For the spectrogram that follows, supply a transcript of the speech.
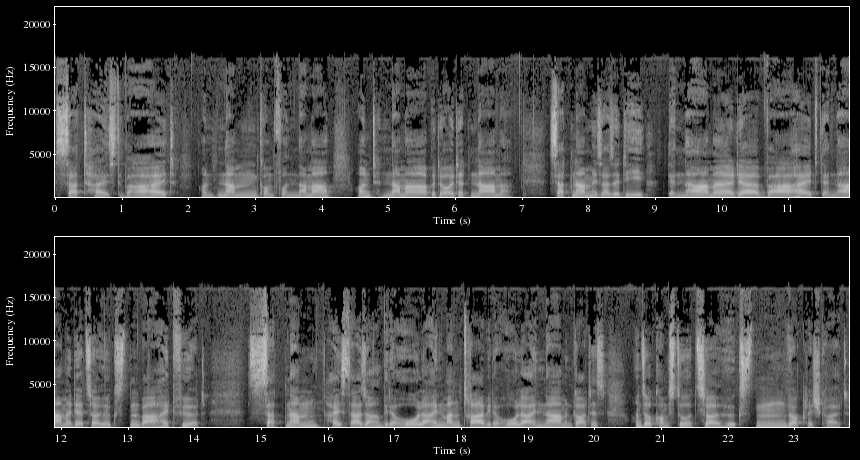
Sat heißt Wahrheit und Nam kommt von Nama und Nama bedeutet Name. Satnam ist also die, der Name der Wahrheit, der Name, der zur höchsten Wahrheit führt. Satnam heißt also, wiederhole ein Mantra, wiederhole einen Namen Gottes und so kommst du zur höchsten Wirklichkeit.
